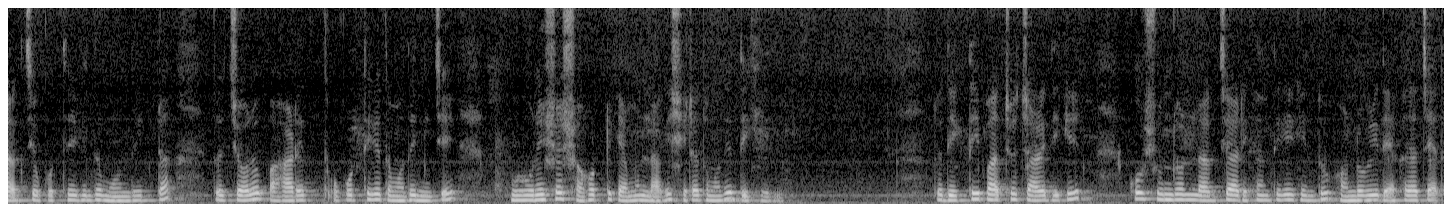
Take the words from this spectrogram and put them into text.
লাগছে ওপর থেকে কিন্তু মন্দিরটা। তো চলো পাহাড়ের ওপর থেকে তোমাদের নিচে ভুবনেশ্বর শহরটি কেমন লাগে সেটা তোমাদের দেখিয়ে দিই। তো দেখতেই পাচ্ছ চারিদিকে খুব সুন্দর লাগছে আর এখান থেকে কিন্তু খণ্ডগিরি দেখা যাচ্ছে, এত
